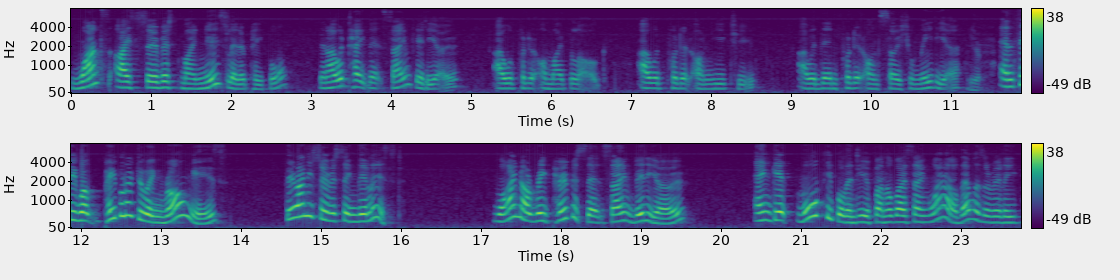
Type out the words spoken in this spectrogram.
Once I serviced my newsletter people, then I would take that same video, I would put it on my blog, I would put it on YouTube, I would then put it on social media. Yep. And see what people are doing wrong is they're only servicing their list. Why not repurpose that same video and get more people into your funnel by saying, wow, that was a really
